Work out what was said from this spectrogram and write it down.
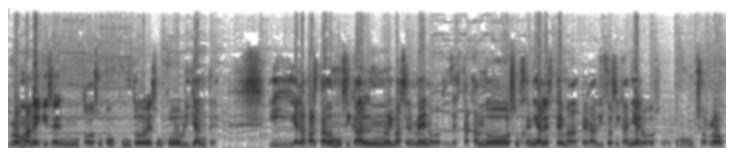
Rockman X en todo su conjunto es un juego brillante y el apartado musical no iba a ser menos, destacando sus geniales temas, pegadizos y cañeros, con mucho rock,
